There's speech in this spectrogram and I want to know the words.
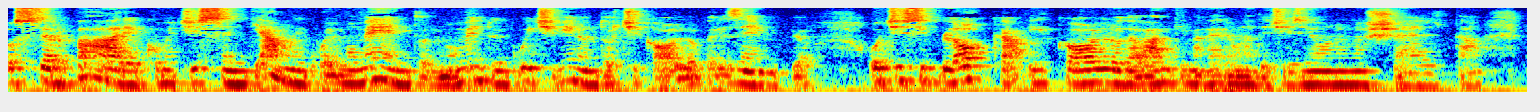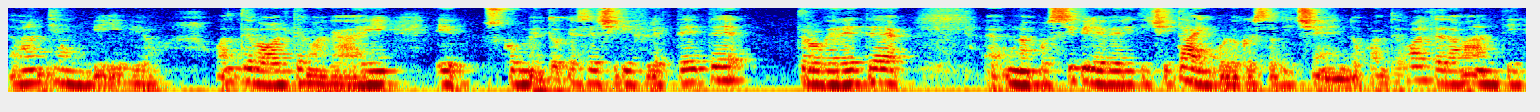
osservare come ci sentiamo in quel momento, nel momento in cui ci viene un torcicollo per esempio, o ci si blocca il collo davanti magari a una decisione, una scelta, davanti a un bivio, quante volte magari, e scommetto che se ci riflettete troverete una possibile veridicità in quello che sto dicendo, quante volte davanti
